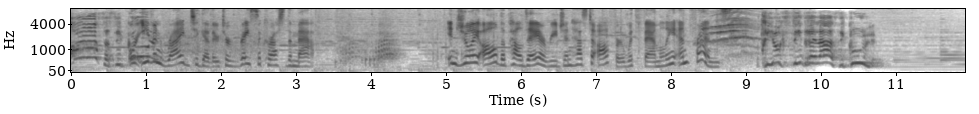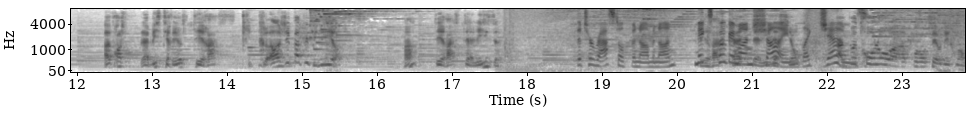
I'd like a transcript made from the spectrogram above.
Ah, ça c'est cool. Or even ride together to race across the map. Enjoy all the Paldea region has to offer with family and friends. Trioxydrella, c'est cool. Ah, franchement, la mystérieuse terrasse. Oh, j'ai pas pu finir. Hein Terrasse Thalise. The terrestrial phenomenon makes Pokemon shine like gems. Un peu trop long à prononcer honnêtement.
